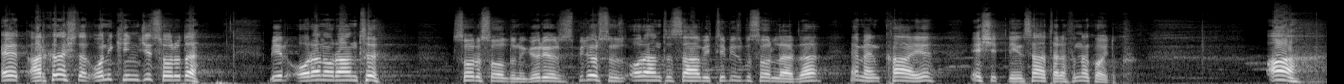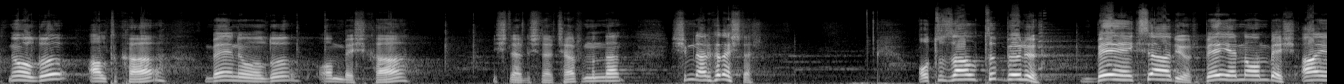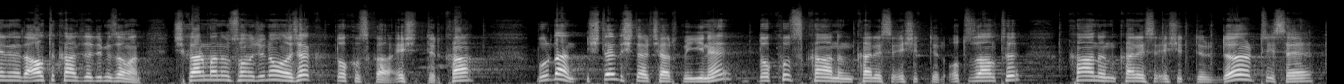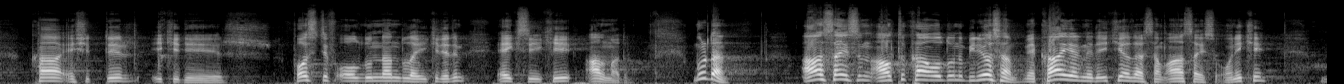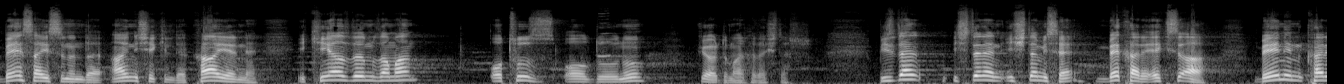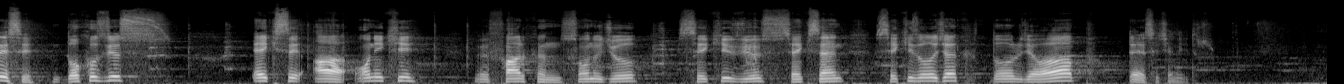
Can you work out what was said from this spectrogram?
Evet arkadaşlar 12. soruda bir oran orantı sorusu olduğunu görüyoruz. Biliyorsunuz orantı sabiti biz bu sorularda hemen K'yı eşitliğin sağ tarafına koyduk. A ne oldu? 6K. B ne oldu? 15K. İşler dışlar çarpımından. Şimdi arkadaşlar 36 bölü B eksi A diyor. B yerine 15. A yerine de 6K dediğimiz zaman çıkarmanın sonucu ne olacak? 9K eşittir K. Buradan işler dışlar çarpımı yine 9K'nın karesi eşittir 36. K'nın karesi eşittir 4 ise K eşittir 2'dir. Pozitif olduğundan dolayı 2 dedim. Eksi 2 almadım. Buradan A sayısının 6K olduğunu biliyorsam ve K yerine de 2 yazarsam A sayısı 12. B sayısının da aynı şekilde K yerine 2 yazdığım zaman 30 olduğunu gördüm arkadaşlar. Bizden istenen işlem ise B kare eksi A. B'nin karesi 900 eksi A 12 ve farkın sonucu 888 olacak. Doğru cevap D seçeneğidir.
